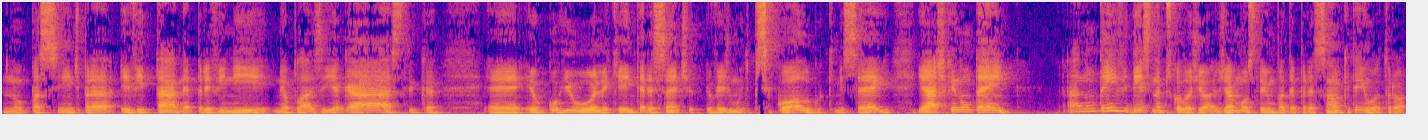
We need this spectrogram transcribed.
no paciente para evitar, né, prevenir neoplasia gástrica. É, eu corri o olho aqui, é interessante, eu vejo muito psicólogo que me segue e acha que não tem. Ah, não tem evidência na psicologia. Já mostrei um para depressão, aqui tem outro. Ó.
